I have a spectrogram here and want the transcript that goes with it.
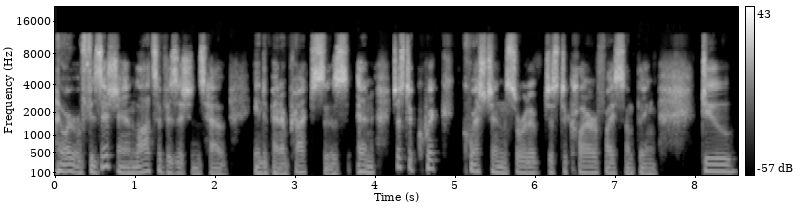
However, physician, lots of physicians have independent practices. And just a quick question, sort of just to clarify something. Do,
